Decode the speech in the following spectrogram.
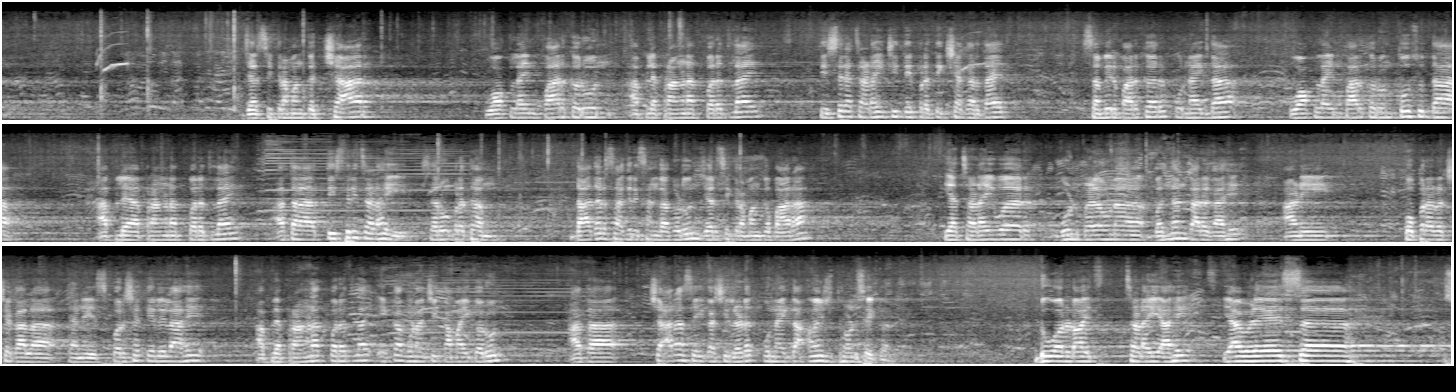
जर्सी क्रमांक चार. वॉक लाईन पार करून आपल्या प्रांगणात परतलाय. तिसऱ्या चढाईची ते प्रतीक्षा करतायत. समीर पारकर पुन्हा एकदा वॉक लाईन पार करून तो सुद्धा आपल्या प्रांगणात परतलाय. आता तिसरी चढाई सर्वप्रथम दादर सागरी संघाकडून जर्सी क्रमांक बारा. या चढाईवर गुण मिळवणं बंधनकारक आहे आणि कोपरा रक्षकाला त्याने स्पर्श केलेला आहे. आपल्या प्रांगणात परतलाय. एका गुणाची कमाई करून आता चारास एक अशी लढत पुन्हा एकदा अंश धोंडसेकर. डू ऑर डॉय चढाई आहे. यावेळेस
